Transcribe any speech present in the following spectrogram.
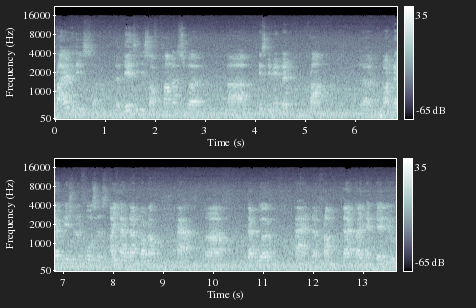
prior to this, uh, the densities of comets were uh, estimated from non-gravitational forces. I have done a lot of uh, that work, and from that I can tell you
